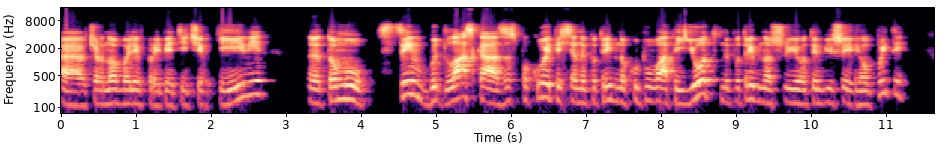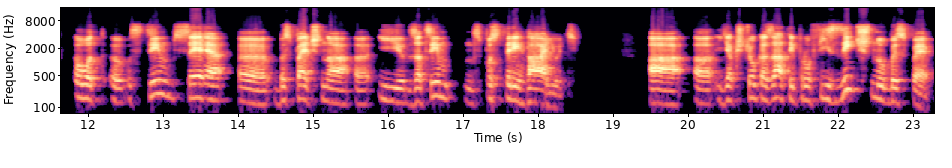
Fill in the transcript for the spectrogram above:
е, в Чорнобилі, в Прип'яті чи в Києві. Е, Тому з цим, будь ласка, заспокойтеся, не потрібно купувати йод, не потрібно його тим більше його пити. От е, з цим все е, безпечно е, і за цим спостерігають. А е, якщо казати про фізичну безпеку,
